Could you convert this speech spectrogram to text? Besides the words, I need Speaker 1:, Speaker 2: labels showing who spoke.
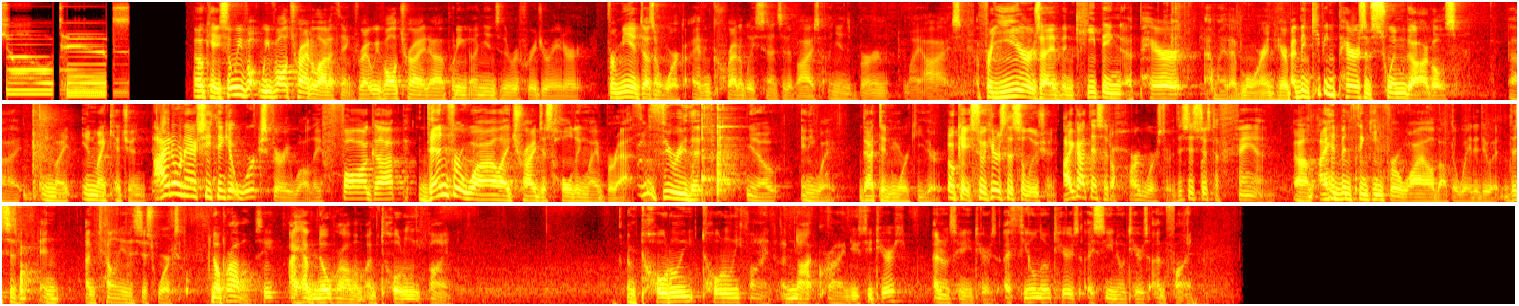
Speaker 1: CHOW Tips.
Speaker 2: Okay, so we've, we've all tried a lot of things, right? We've all tried uh, putting onions in the refrigerator. For me, it doesn't work. I have incredibly sensitive eyes. Onions burn my eyes. For years, I have been keeping a pair, I might have more in here. I've been keeping pairs of swim goggles uh, in, my, in my kitchen. I don't actually think it works very well. They fog up. Then for a while, I tried just holding my breath. The theory that, you know, anyway, that didn't work either. Okay, so here's the solution. I got this at a hardware store. This is just a fan. Um, I had been thinking for a while about the way to do it. This is, and I'm telling you, this just works. No problem, see? I have no problem. I'm totally fine. I'm totally, totally fine. I'm not crying. Do you see tears? I don't see any tears. I feel no tears. I see no tears. I'm fine.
